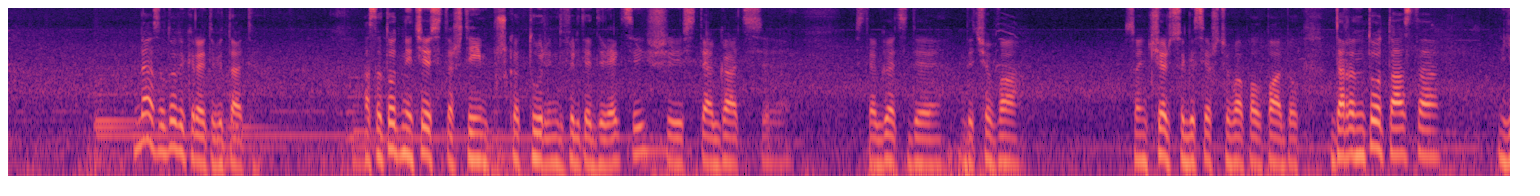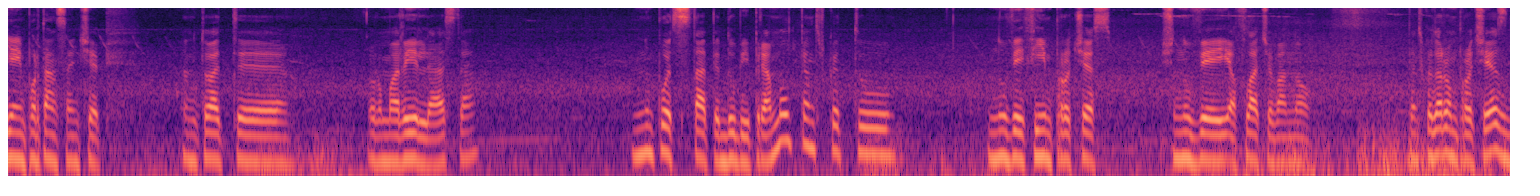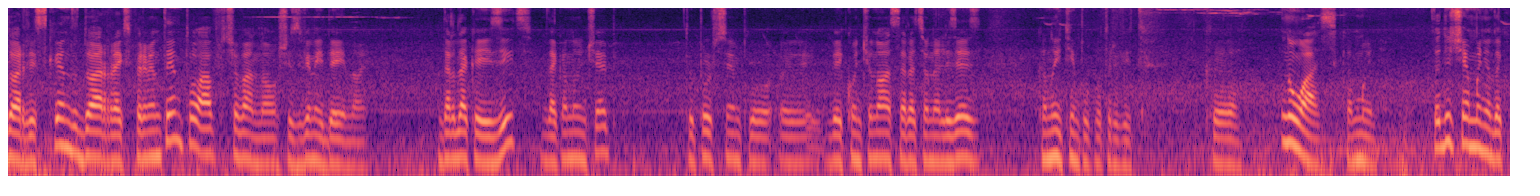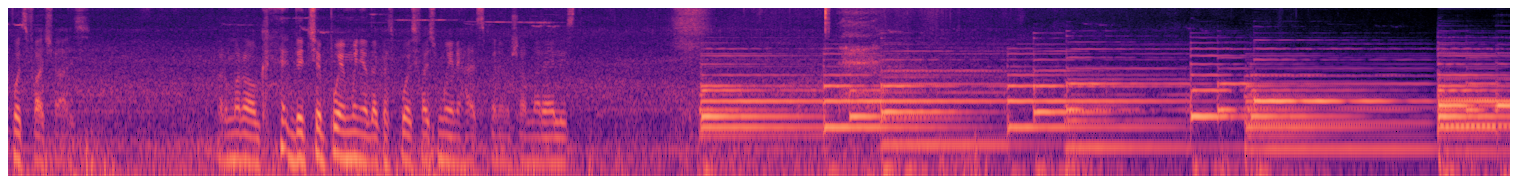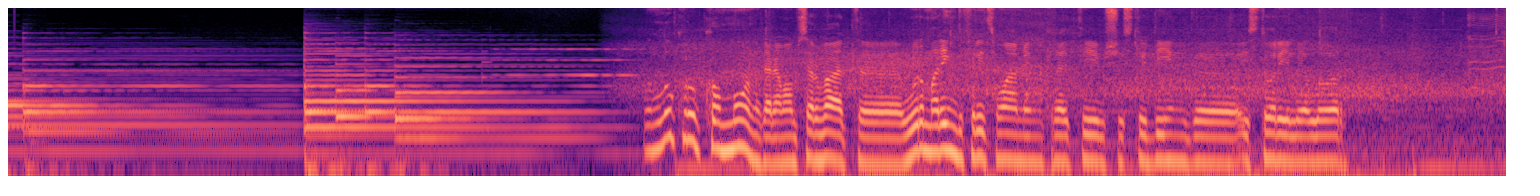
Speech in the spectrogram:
Da, asta tot e creativitate. Asta tot necesită, știi, împușcături în diferite direcții și să te agați, să te agați de, de ceva, să încerci să găsești ceva palpabil. Dar în tot asta e important să începi. În toate urmăririle astea, nu poți sta pe dubii prea mult pentru că tu nu vei fi în proces și nu vei afla ceva nou. Pentru că doar un proces, doar riscând, doar experimentând, tu afli ceva nou și îți vin idei noi. Dar dacă eziți, dacă nu începi, tu pur și simplu vei continua să raționalizezi că nu-i timpul potrivit. Că nu azi, că mâine. Dar de ce mâine dacă poți face azi? Dar mă rog, de ce pui mâine dacă poți face mâine? Hai să spunem așa, mai realist. Un lucru comun care am observat uh, urmărind diferiți oameni creativi și studiind uh, istoriile lor,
